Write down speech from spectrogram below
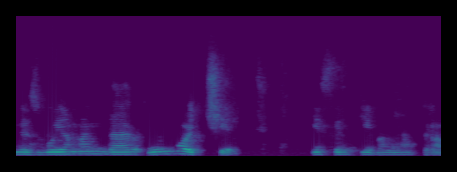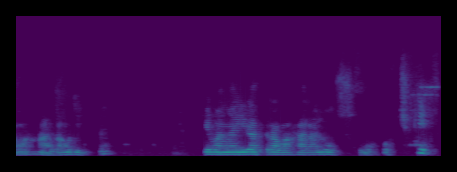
les voy a mandar un worksheet, que es el que van a trabajar ahorita, que van a ir a trabajar a los grupos chiquitos.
